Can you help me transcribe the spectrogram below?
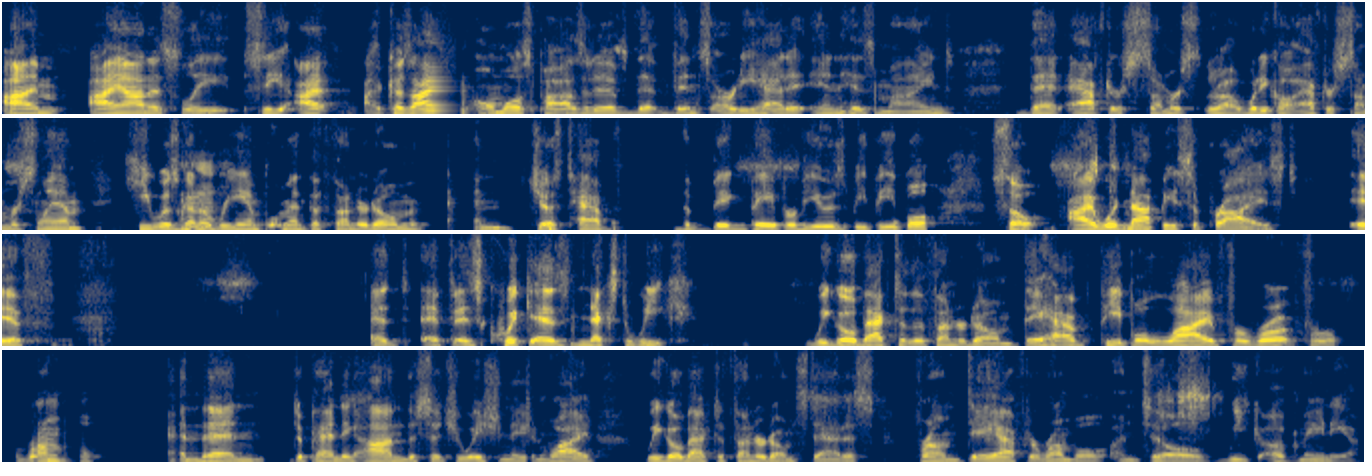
I'm I honestly see I because I'm almost positive that Vince already had it in his mind that after summer uh, what do you call it? after SummerSlam he was going to Mhm. re-implement the Thunderdome and just have the big pay-per-views be people. So I would not be surprised if as, if as quick as next week we go back to the Thunderdome, they have people live for for Rumble, and then depending on the situation nationwide, we go back to Thunderdome status from day after Rumble until week of Mania.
